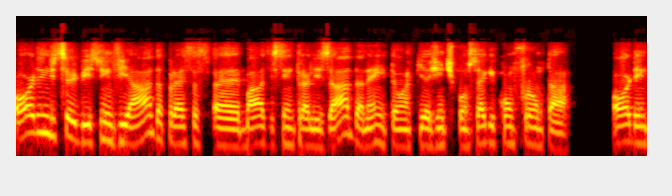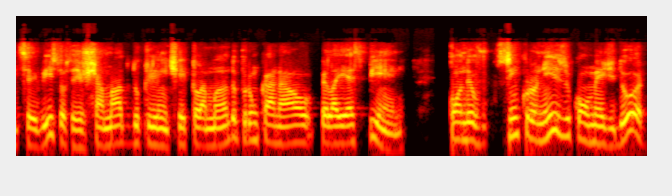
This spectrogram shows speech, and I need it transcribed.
ordem de serviço enviada para essa é, base centralizada, né? Então aqui a gente consegue confrontar ordem de serviço, ou seja, chamado do cliente reclamando por um canal pela ESPN. Quando eu sincronizo com o medidor,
